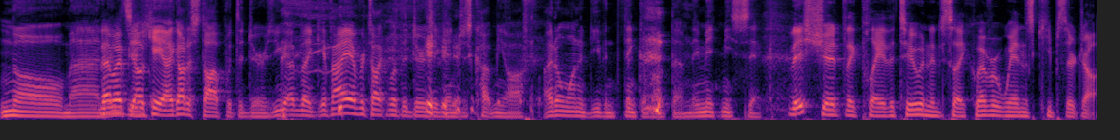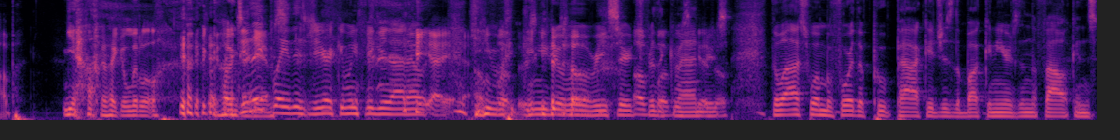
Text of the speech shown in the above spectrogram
No, man. That might It's- be okay. I got to stop with the Durs. You got like if I ever talk about the Durs again, just cut me off. I don't want to even think about them. They make me sick. They should like play the two, and it's like whoever wins keeps their job. Yeah. Like a little. Do they play this year? Can we figure that out? Yeah, yeah. Can you, pull up their can you do a little research I'll for the pull up their Commanders? schedule. The last one before the poop package is the Buccaneers and the Falcons.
